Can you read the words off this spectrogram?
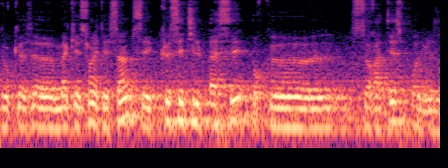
Donc euh, ma question était simple, c'est que s'est-il passé pour que ce raté se produise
